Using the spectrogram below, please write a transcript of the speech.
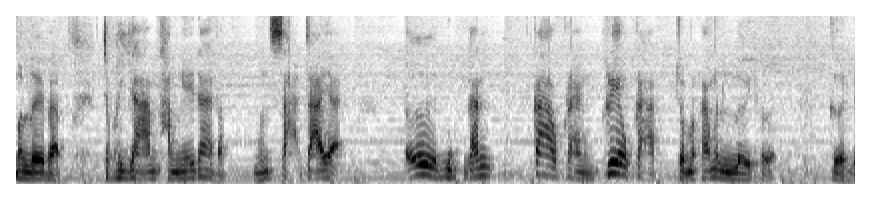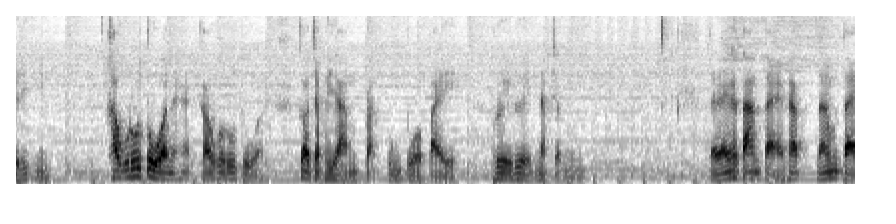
มันเลยแบบจะพยายามทำไงได้แบบ มันสะใจอะ่ะเออดุดันก้าวแกร่งเกลี้ยวกราดจนบางครั้งมันเลยเถิดเกินไปนิดนึงเขาก็รู้ตัวนะฮะเขาก็รู้ตัว ก็จะพยายามปรับปรุงตัวไปเรื่อยๆ นับจากนี้ แต่อะไรก็ตามแต่ครับตั้งแต่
